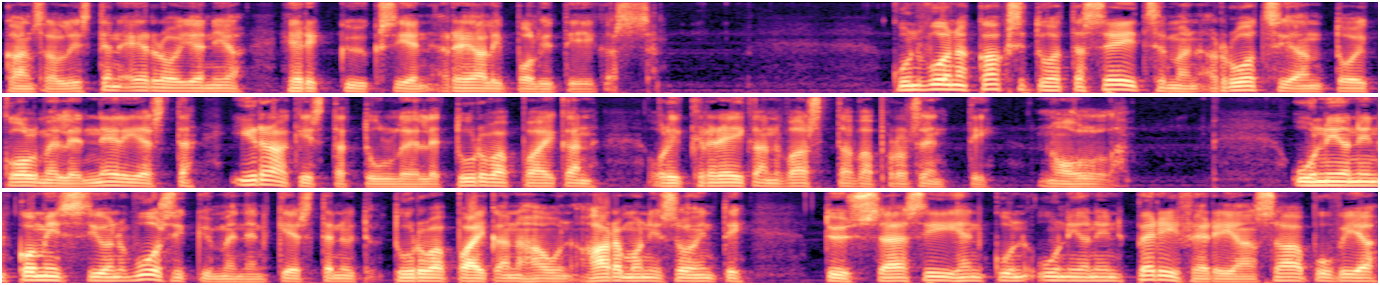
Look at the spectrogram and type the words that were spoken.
kansallisten erojen ja herkkyyksien reaalipolitiikassa. Kun vuonna 2007 Ruotsi antoi kolmelle neljästä Irakista tulleelle turvapaikan, oli Kreikan vastaava prosentti nolla. Unionin komission vuosikymmenen kestänyt turvapaikanhaun harmonisointi tyssää siihen, kun unionin periferiaan saapuvia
